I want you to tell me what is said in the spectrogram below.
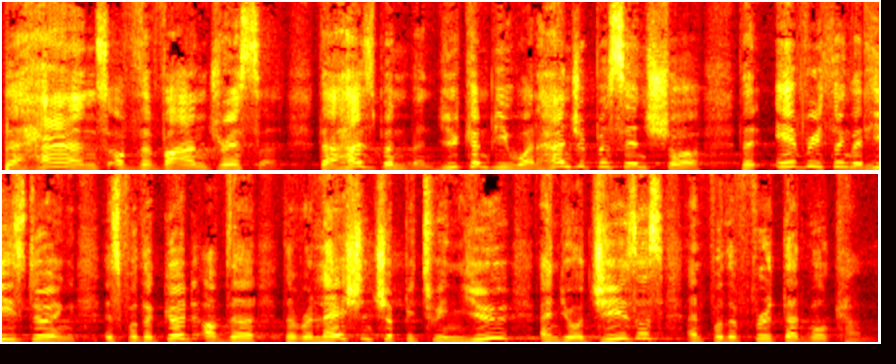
the hands of the vine dresser, the husbandman, you can be 100% sure that everything that he's doing is for the good of the, the relationship between you and your Jesus and for the fruit that will come.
